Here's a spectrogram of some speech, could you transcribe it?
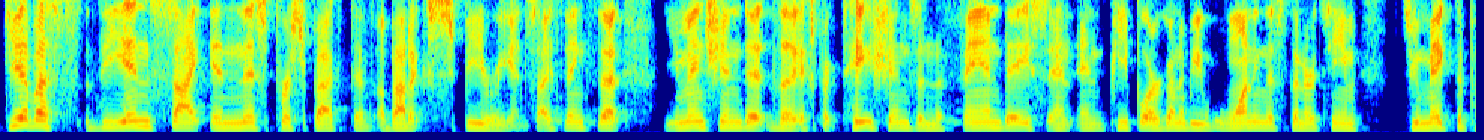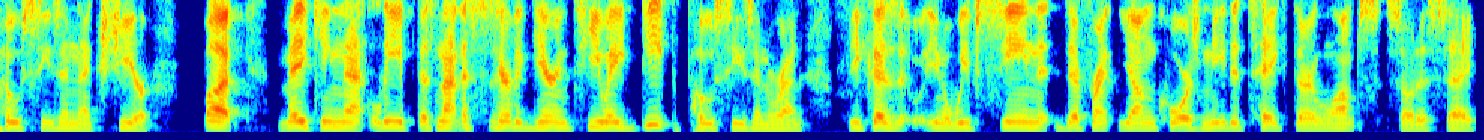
give us the insight in this perspective about experience? I think that you mentioned it, the expectations and the fan base, and, and people are going to be wanting this Thunder team to make the postseason next year. But making that leap does not necessarily guarantee you a deep postseason run because you know we've seen different young cores need to take their lumps, so to say.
